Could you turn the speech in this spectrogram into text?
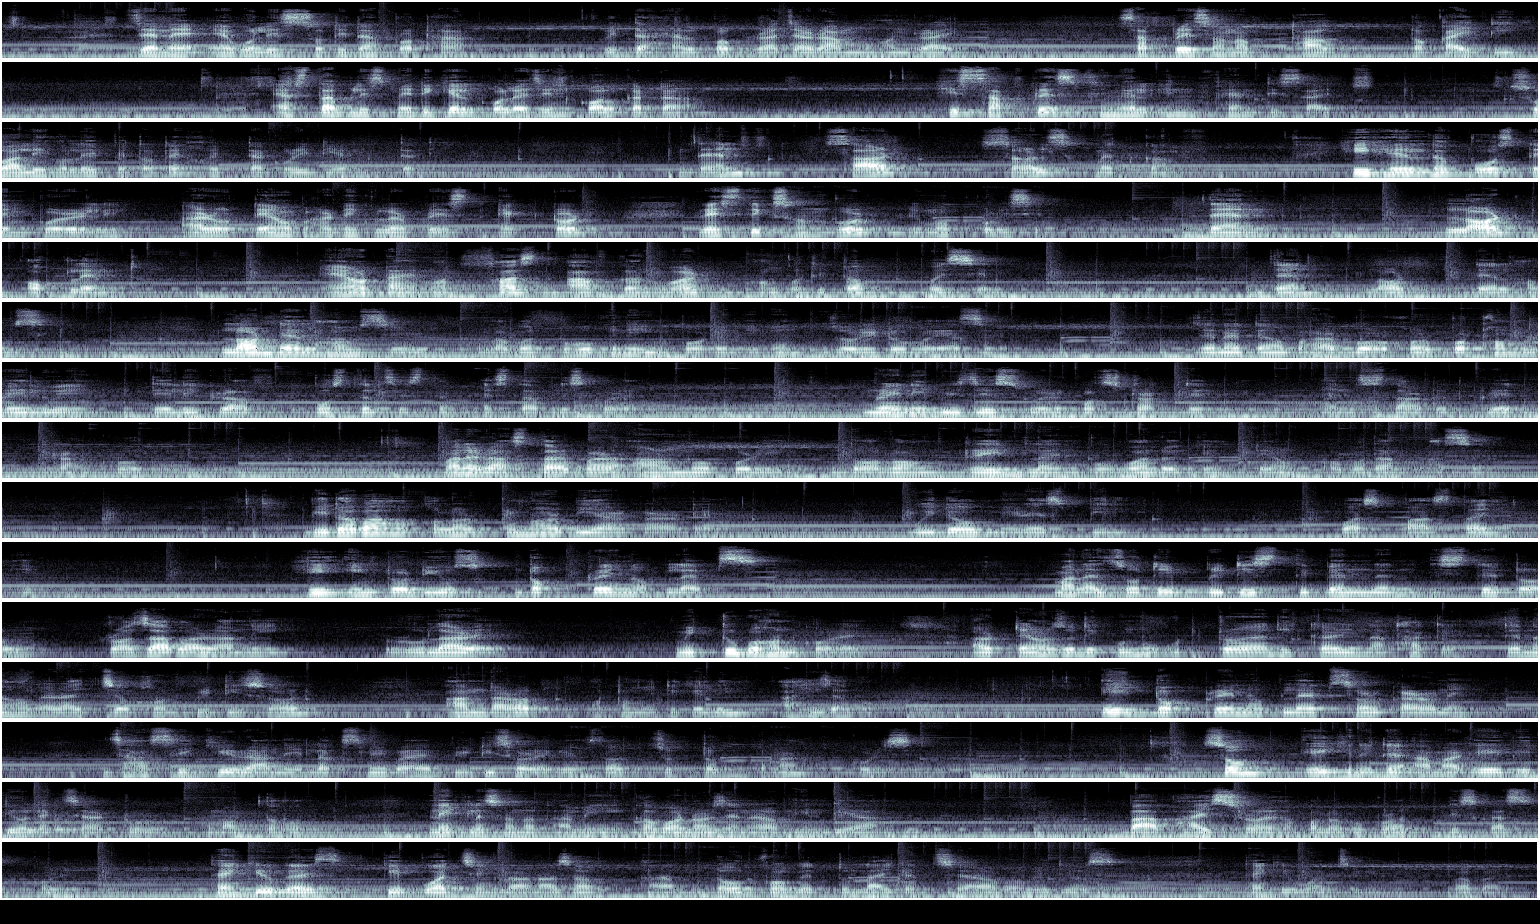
যেনে এবলিছ সতীদাহ প্ৰথা with the help of Raja Rammohan Roy suppression of thug dacoity establish medical college in Kolkata he suppress female infanticide ছোৱালী হ'লেই পেটতে হত্যা কৰি দিয়া ইত্যাদি। Then sir Charles Metcalfe he held the post temporarily আৰু তেওঁ ভাৰ্নিকুলাৰ প্ৰেষ্ট এক্টৰ ৰেষ্ট্ৰিকশ্যনবোৰ ৰিমুভ কৰিছিল। দেন লৰ্ড অকলেণ্ড এওঁৰ টাইমত ফাৰ্ষ্ট আফগান ৱাৰ সংগঠিত হৈছিল। Then lord Dalhousie lord Dell হাউচিৰ লগত বহুখিনি ইম্পৰ্টেণ্ট ইভেণ্ট জড়িত হৈ আছে। যেনে তেওঁ ভাৰতবৰ্ষৰ প্ৰথম railway telegraph postal system establish কৰে। Many bridges were constructed and started Great Trunk Road মানে ৰাস্তাৰ পৰা আৰম্ভ কৰি দলং ট্ৰেইন লাইন বহোৱালৈকে তেওঁৰ অৱদান আছে। বিধৱাসকলৰ পুনৰ বিয়াৰ কাৰণে widow' marriage bill was pass by him. He introduce doctrine of lapse মানে যদি ব্ৰিটিছ ডিপেণ্ডেণ্ট ষ্টেটৰ ৰজা বা ৰাণী ৰুলাৰে মৃত্যুবৰণ কৰে আৰু তেওঁৰ যদি কোনো উত্তৰাধিকাৰী নাথাকে তেনেহ'লে ৰাজ্যখন ব্ৰিটিছৰ আণ্ডাৰত অট'মেটিকেলি আহি যাব। এই ডক্ট্ৰেইন অফ লেবছৰ কাৰণে কি ৰাণী লক্ষ্মীবায়ে ব্ৰিটিছৰ এগেইনষ্টত যুদ্ধ ঘোষণা কৰিছিল। চ' এইখিনিতে আমাৰ এই ভিডিঅ' লেকচাৰটোৰ সমাপ্ত হ'ল। নেক্সট লেচনত আমি গভৰ্ণৰ জেনেৰেল অফ ইণ্ডিয়া বা ভাইচ ৰয়সকলৰ ওপৰত ডিছকাছ কৰিম। Thank you guys. Keep watching Learners Up and don't forget to like and share our videos. Thank you once again. Bye bye.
